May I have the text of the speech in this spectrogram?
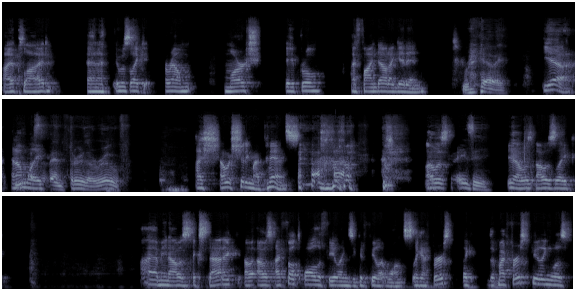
I applied and it was like around March, April, I find out I get in. Really? Yeah. And you I'm like, been through the roof. I, sh- I was shitting my pants. I was crazy. Yeah, I was. I was like, I mean, I was ecstatic. I, I, was. I felt all the feelings you could feel at once. Like at first, like the, my first feeling was,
